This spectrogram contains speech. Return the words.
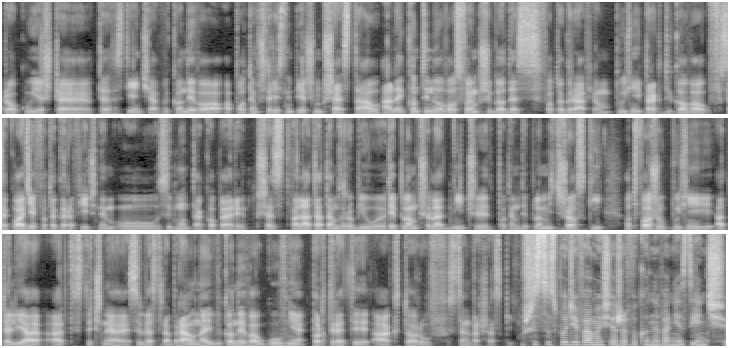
roku jeszcze te zdjęcia wykonywał, a potem w 1941 przestał, ale kontynuował swoją przygodę z fotografią. Później praktykował w zakładzie zakładzie fotograficznym u Zygmunta Kopery. Przez dwa lata tam zrobił dyplom czeladniczy, potem dyplom mistrzowski. Otworzył później atelier artystyczne Sylwestra Brauna i wykonywał głównie portrety aktorów scen warszawskich. Wszyscy spodziewamy się, że wykonywanie zdjęć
